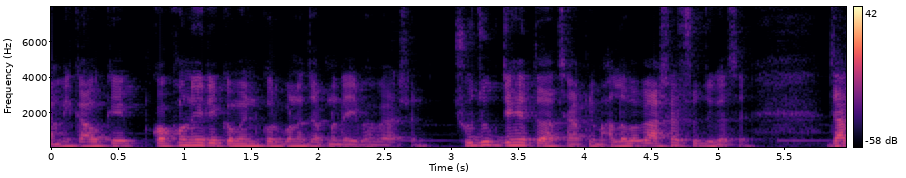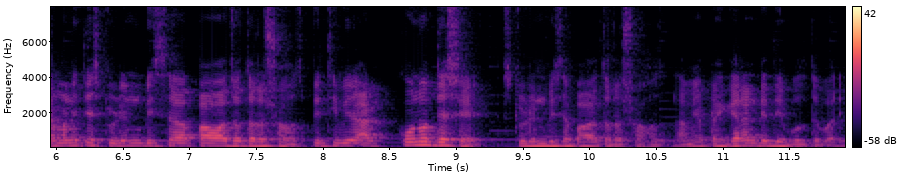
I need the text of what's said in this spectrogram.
আমি কাউকে কখনোই রিকমেন্ড করব না যে আপনারা এইভাবে আসেন। সুযোগ যেহেতু আছে, আপনি ভালোভাবে আসার সুযোগ আছে জার্মানিতে স্টুডেন্ট ভিসা পাওয়া যতটা সহজ, পৃথিবীর আর কোনো দেশে স্টুডেন্ট ভিসা পাওয়া ততটা সহজ না। আমি আপনাকে গ্যারান্টি দিয়ে বলতে পারি,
